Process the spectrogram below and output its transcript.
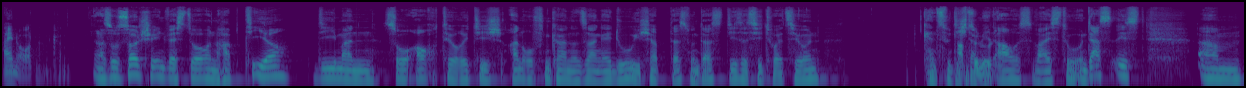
einordnen kann. Also solche Investoren habt ihr, die man so auch theoretisch anrufen kann und sagen, hey du, ich habe das und das, diese Situation, Kennst du dich Absolut. damit aus, weißt du? Und das ist, ähm,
